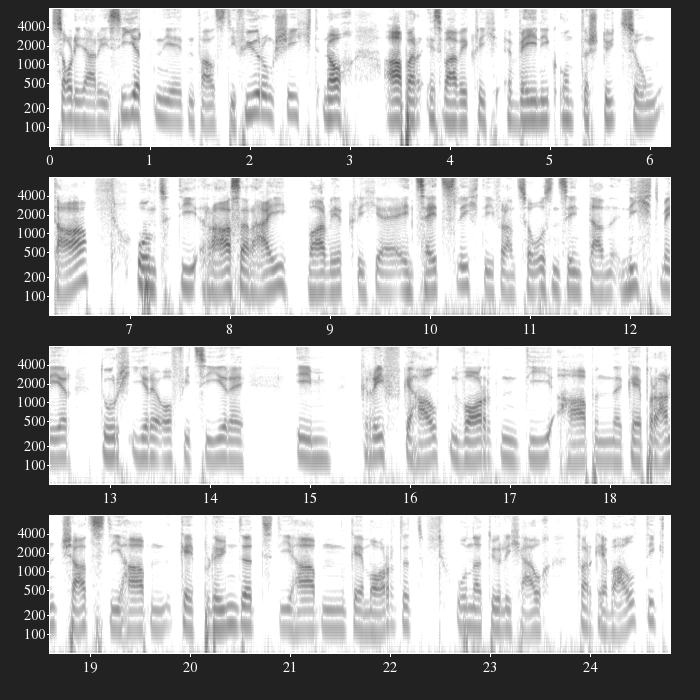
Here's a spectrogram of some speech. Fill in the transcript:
solidarisierten, jedenfalls die Führungsschicht noch, aber es war wirklich wenig Unterstützung da und die Raserei war wirklich äh, entsetzlich. Die Franzosen sind dann nicht mehr durch ihre Offiziere im Griff gehalten worden, die haben gebrandschatzt, die haben geplündert, die haben gemordet und natürlich auch vergewaltigt.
